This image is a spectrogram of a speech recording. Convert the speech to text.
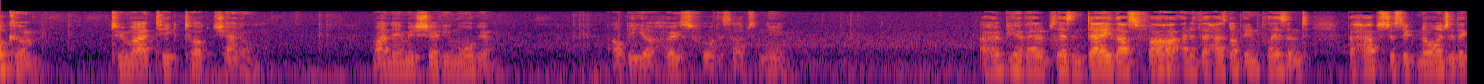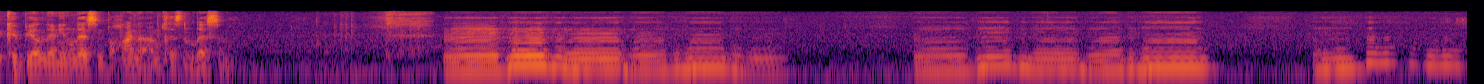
Welcome to my TikTok channel. My name is Chevy Morgan. I'll be your host for this afternoon. I hope you have had a pleasant day thus far, and if it has not been pleasant, perhaps just acknowledge that there could be a learning lesson behind that unpleasant lesson. Mm-hmm. Mm-hmm. Mm-hmm. Just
